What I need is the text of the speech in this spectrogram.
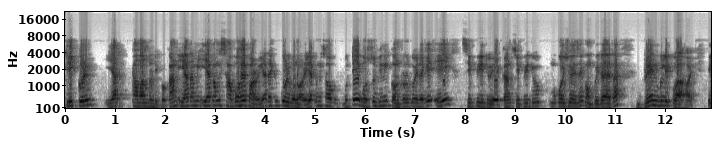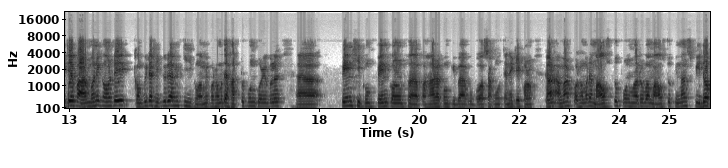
ক্লিক কৰিম, ইয়াত কামাণ্ডটো দিব। কাৰণ ইয়াত আমি ইয়াক আমি চাবহে পাৰোঁ। ইয়াত একো কৰিব নোৱাৰোঁ। ইয়াক আমি চাব গোটেই বস্তুখিনি কণ্ট্ৰল কৰি থাকে এই চি পি ইউটোৱে কাৰণ চি পি ইউটো মই কৈছোঁৱেই যে কম্পিউটাৰ এটা ব্ৰেইন বুলি কোৱা হয়। এতিয়া আৰম্ভণি কৰোঁতেই কম্পিউটাৰ শিকোঁতে আমি কি শিকোঁ? আমি প্ৰথমতে হাতটো পোন কৰিবলৈ পেন শিকোঁ। পেন কৰোঁ পাহাৰ আঁকো, কিবা গছ আঁকো তেনেকৈ কৰোঁ। কাৰণ আমাৰ প্ৰথমতে মাউচটো পোন হোৱাটো বা মাউচটো কিমান স্পীডত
